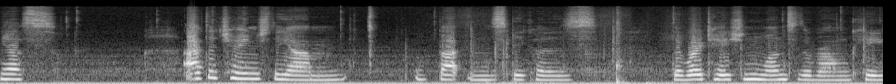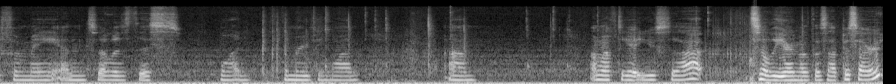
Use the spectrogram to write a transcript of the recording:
Yes. I have to change the um, buttons because the rotation one's the wrong key for me and so is this one, the moving one. Um, I'm gonna have to get used to that till the end of this episode.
